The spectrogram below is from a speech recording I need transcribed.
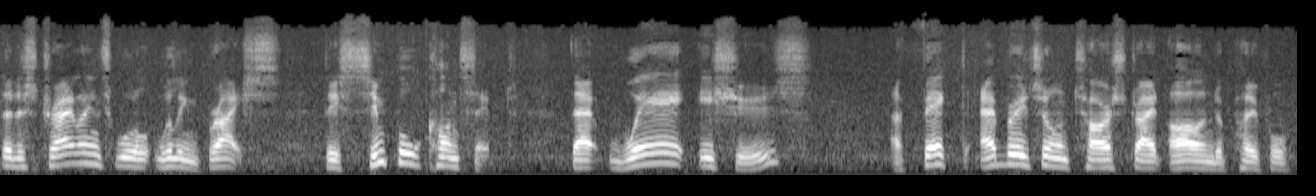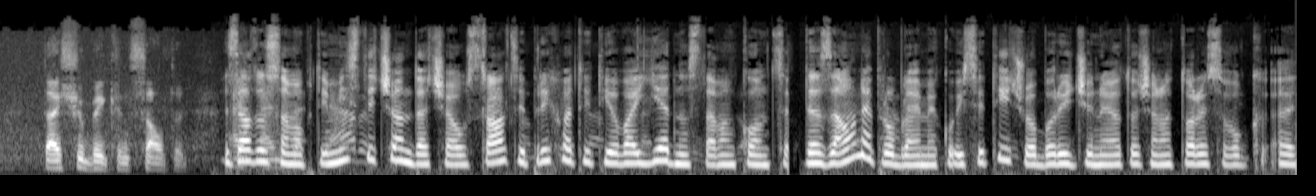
that Australians will, will embrace this simple concept that where issues affect Aboriginal and Torres Strait Islander people, they should be consulted. Zato sam optimističan da će Australci prihvatiti ovaj jednostavan koncept, da za one probleme koji se tiču aboriđine i otočana Torresovog e,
